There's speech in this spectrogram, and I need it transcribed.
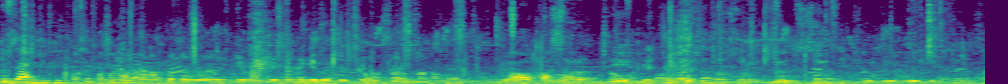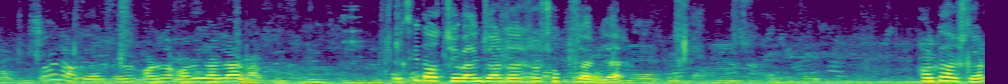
Güzel. Ya Hasan değil, 70 yaşından sonra ölsem Şöyle arkadaşlar ara, ara yerler var. Eski Datça bence arkadaşlar çok güzel bir yer. Arkadaşlar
